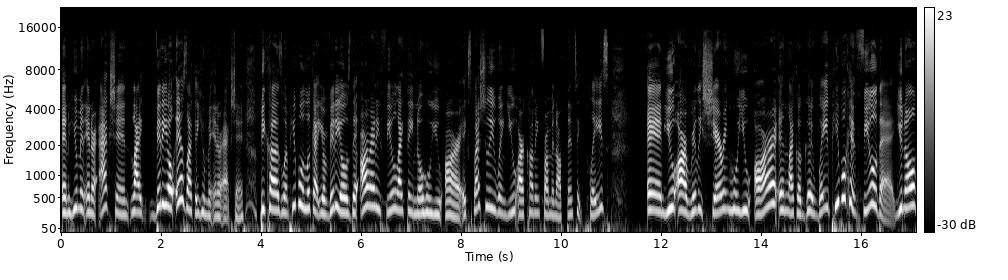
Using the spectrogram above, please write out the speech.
and human interaction, like video is like a human interaction because when people look at your videos, they already feel like they know who you are, especially when you are coming from an authentic place and you are really sharing who you are in like a good way people can feel that you know?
